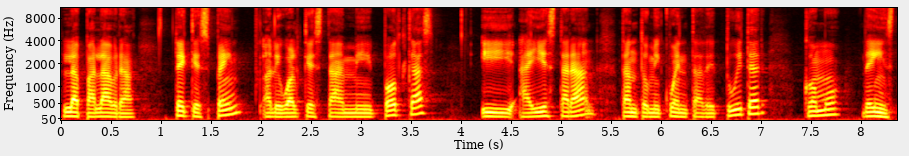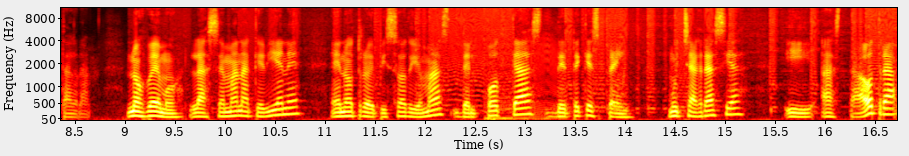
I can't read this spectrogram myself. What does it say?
la palabra TechSpain, al igual que está en mi podcast, y ahí estarán tanto mi cuenta de Twitter como de Instagram. Nos vemos la semana que viene en otro episodio más del podcast de Tech Spain. Muchas gracias y hasta otra.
